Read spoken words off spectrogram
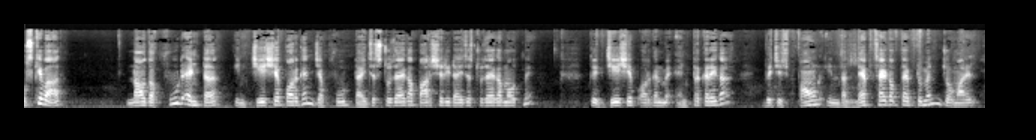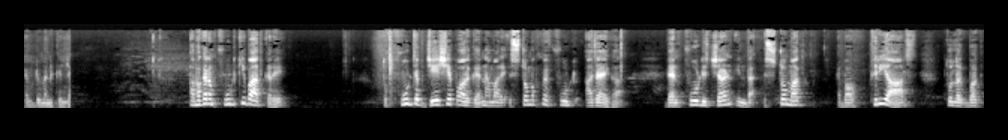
उसके बाद now the food enter in J shape organ जब फ़ूड डाइजेस्ट हो जाएगा पार्शली डाइजेस्ट हो जाएगा माउथ में तो एक जे शेप ऑर्गन में एंटर करेगा which is found in the left side of the abdomen जो हमारे एब्डोमेन के लेफ़्ट अब अगर हम फ़ूड की बात करें तो फ़ूड जब जे शेप ऑर्गन हमारे स्टोमक में फ़ूड आ जाएगा then food is churn in the stomach about three hours तो लगभग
